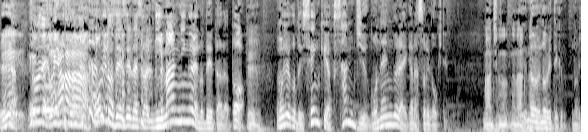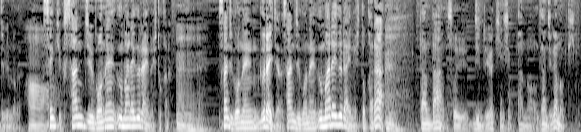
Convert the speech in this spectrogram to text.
え？ー、それねそれやだな。荻野先生たちの2万人ぐらいのデータだと、ええ、面白いことに1935年ぐらいからそれが起きてる眼軸が伸びていく伸びていくのが。1935年生まれぐらいの人から、ええ、35年ぐらいじゃない。35年生まれぐらいの人から、ええ。だんだんそういう人類が近視あの眼軸が伸びてきて。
